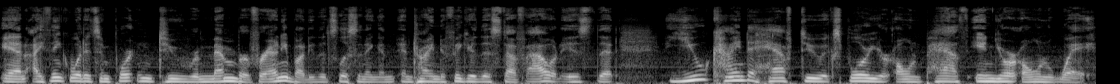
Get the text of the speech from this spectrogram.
and i think what it's important to remember for anybody that's listening and, and trying to figure this stuff out is that you kind of have to explore your own path in your own way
